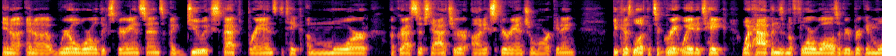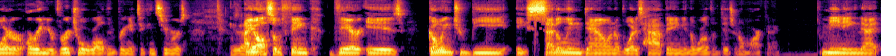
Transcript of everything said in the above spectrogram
in a, in a real world experience sense. I do expect brands to take a more aggressive stature on experiential marketing because look, it's a great way to take what happens in the four walls of your brick and mortar or in your virtual world and bring it to consumers. Exactly. I also think there is going to be a settling down of what is happening in the world of digital marketing, meaning that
